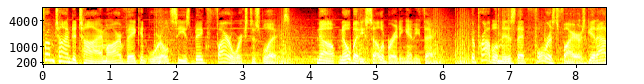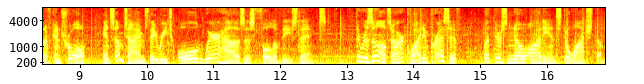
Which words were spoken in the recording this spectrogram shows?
From time to time, our vacant world sees big fireworks displays. No, nobody's celebrating anything. The problem is that forest fires get out of control, and sometimes they reach old warehouses full of these things. The results are quite impressive, but there's no audience to watch them.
